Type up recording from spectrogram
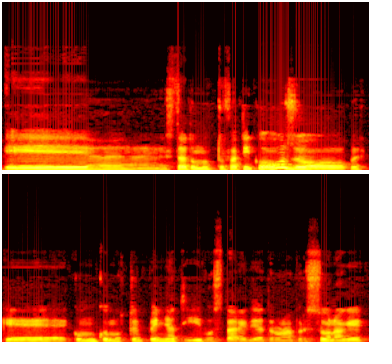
E eh, è stato molto faticoso perché è comunque molto impegnativo stare dietro una persona che,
